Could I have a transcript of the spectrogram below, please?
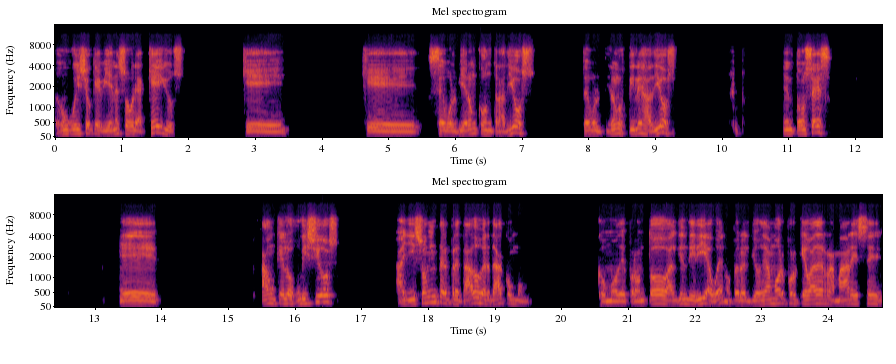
Es un juicio que viene sobre aquellos que, que se volvieron contra Dios. se volvieron hostiles a Dios. Entonces, eh, aunque los juicios allí son interpretados, ¿verdad? Como, como de pronto alguien diría, bueno, pero el Dios de amor, ¿por qué va a derramar ese,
